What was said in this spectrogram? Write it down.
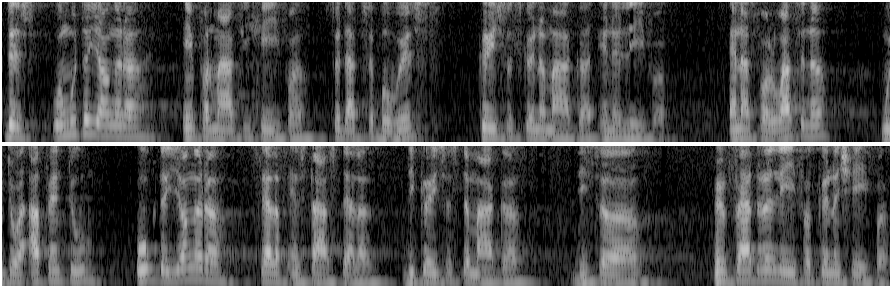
Dus we moeten jongeren informatie geven, zodat ze bewust keuzes kunnen maken in hun leven. En als volwassenen moeten we af en toe ook de jongeren zelf in staat stellen die keuzes te maken die ze hun verdere leven kunnen shapen.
